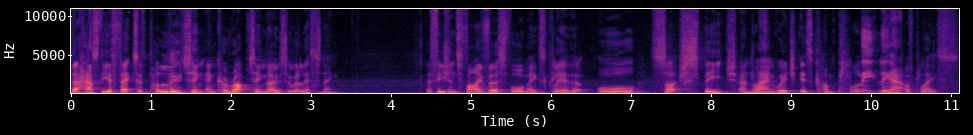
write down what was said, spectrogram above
that has the effect of polluting and corrupting those who are listening. Ephesians 5, verse 4 makes clear that all such speech and language is completely out of place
